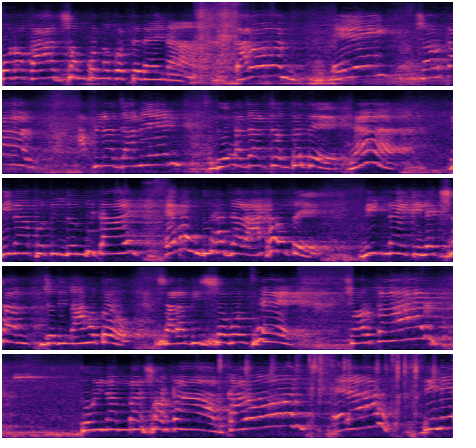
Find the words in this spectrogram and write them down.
কোনো কাজ সম্পন্ন করতে দেয় না। কারণ এই সরকার, আপনারা জানেন দুই হাজার চোদ্দতে হ্যাঁ বিনা প্রতিদ্বন্দ্বিতায় এবং দুই হাজার আঠারোতে মিড নাইট ইলেকশন যদি না হতো, সারা বিশ্ব বলছে, সরকার, দুই নাম্বার সরকার, কারণ এরা দিনের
